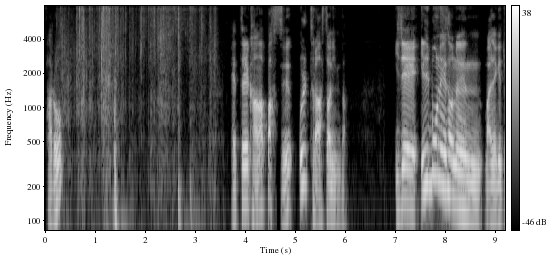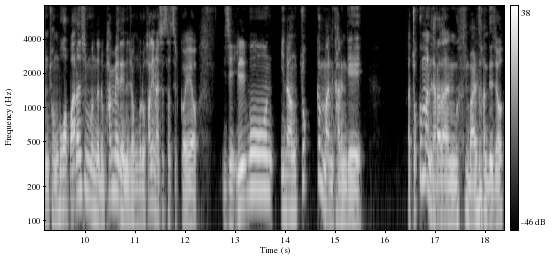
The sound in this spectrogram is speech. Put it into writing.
바로 배틀 강화 박스 울트라 선입니다. 이제 일본에서는 만약에 좀 정보가 빠르신 분들은 판매되는 정보를 확인하셨었을 거예요. 이제 일본이랑 조금 많이 다른 게 아, 조금 많이 다르다는 건 말도 안 되죠.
